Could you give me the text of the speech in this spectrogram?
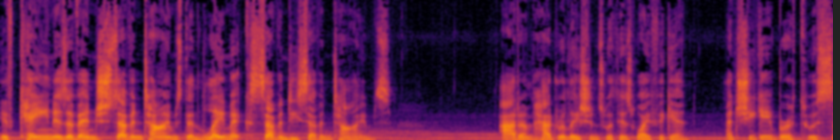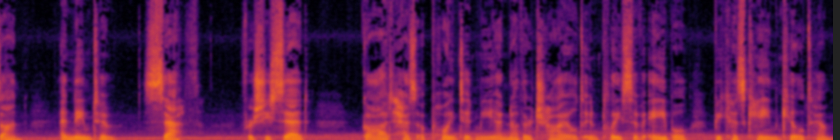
If Cain is avenged seven times, then Lamech seventy seven times. Adam had relations with his wife again, and she gave birth to a son, and named him Seth. For she said, God has appointed me another child in place of Abel, because Cain killed him.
